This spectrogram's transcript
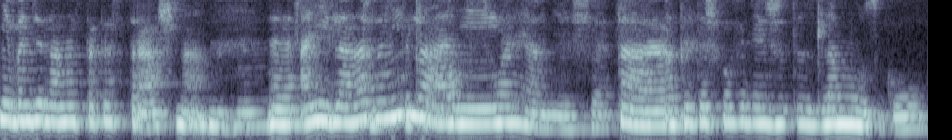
nie będzie dla nas taka straszna. Mhm. Yy, Ani dla nas, ani dla nich. odsłanianie się. Tak. A ty też powiedziałeś, że to jest dla mózgu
